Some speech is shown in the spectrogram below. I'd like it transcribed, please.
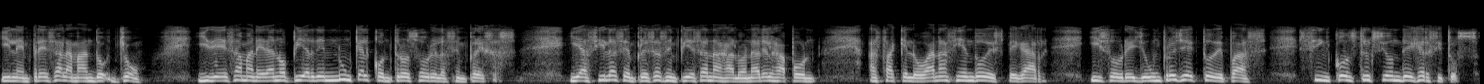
y la empresa la mando yo. Y de esa manera no pierden nunca el control sobre las empresas. Y así las empresas empiezan a jalonar el Japón hasta que lo van haciendo despegar y sobre ello un proyecto de paz sin construcción de ejércitos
